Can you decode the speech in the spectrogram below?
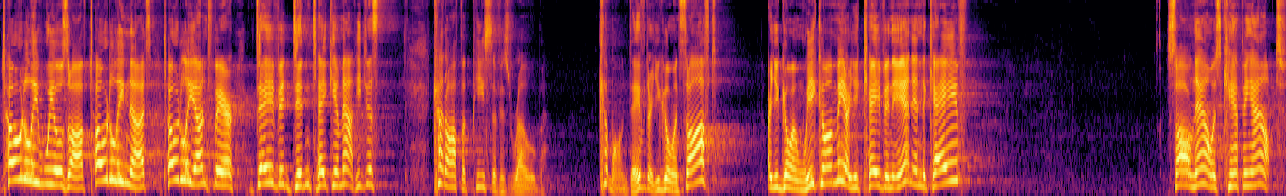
totally wheels off, totally nuts, totally unfair. David didn't take him out. He just cut off a piece of his robe. Come on, David, are you going soft? Are you going weak on me? Are you caving in in the cave? Saul now is camping out.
